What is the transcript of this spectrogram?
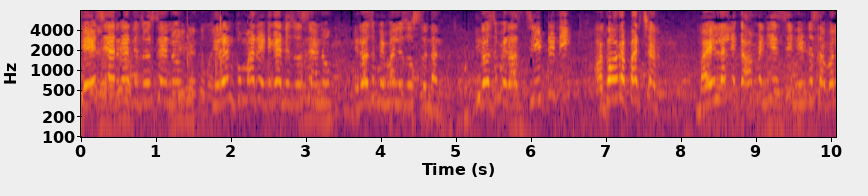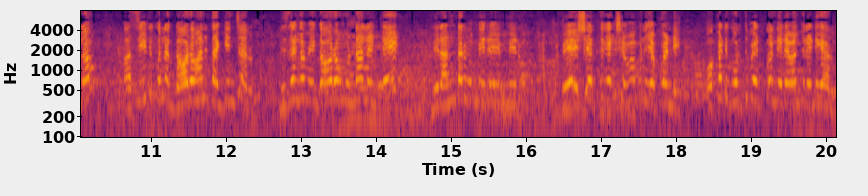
కేసీఆర్ గారిని చూశాను కిరణ్ కుమార్ రెడ్డి గారిని చూశాను. ఈ రోజు మిమ్మల్ని చూస్తున్నాను. ఈ రోజు మీరు ఆ సీటుని అగౌరవపరిచారు. మహిళల్ని కామెంట్ చేసి నిండు సభలో ఆ సీటుకున్న గౌరవాన్ని తగ్గించారు. నిజంగా మీ గౌరవం ఉండాలంటే మీరందరూ మీరు మీరు బేషరతుగా క్షమాపణ చెప్పండి. ఒకటి గుర్తుపెట్టుకోండి రేవంత్ రెడ్డి గారు.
